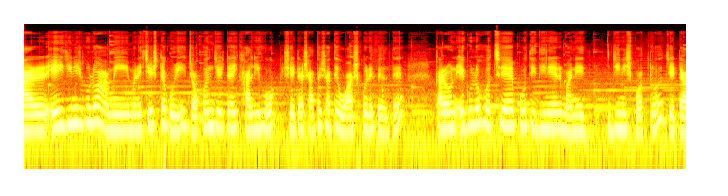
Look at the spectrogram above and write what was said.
আর এই জিনিসগুলো আমি মানে চেষ্টা করি যখন যেটাই খালি হোক, সেটা সাথে সাথে ওয়াশ করে ফেলতে। কারণ এগুলো হচ্ছে প্রতিদিনের মানে জিনিসপত্র যেটা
